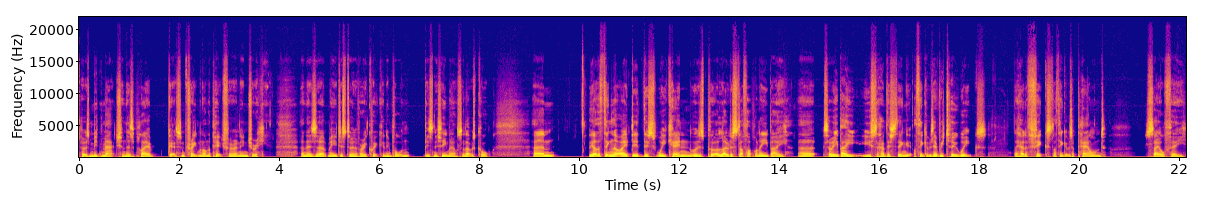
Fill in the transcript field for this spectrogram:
so it was mid match, and there's a player getting some treatment on the pitch for an injury, and there's uh, me just doing a very quick and important business email. So that was cool. Um, the other thing that I did this weekend was put a load of stuff up on eBay. Uh, so eBay used to have this thing. I think it was every two weeks they had a fixed. I think it was a pound sale fee,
